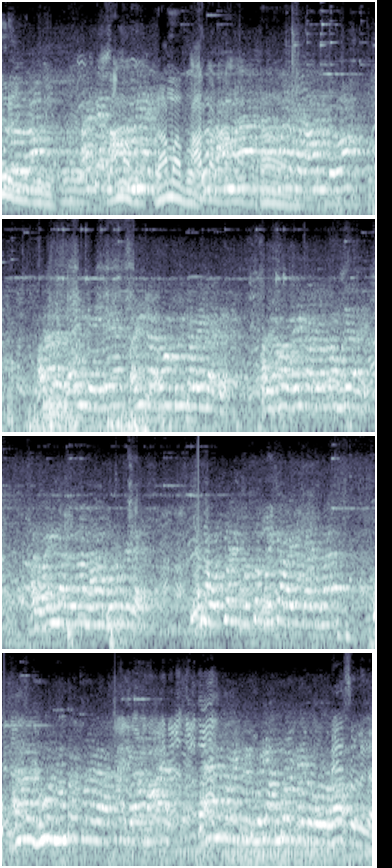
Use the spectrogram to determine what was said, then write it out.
ஊர் இருந்தது ராமாபுரம். ராமாபுரம். என்ன ஒத்துழைப்பு நூறு சொல்லுங்க.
